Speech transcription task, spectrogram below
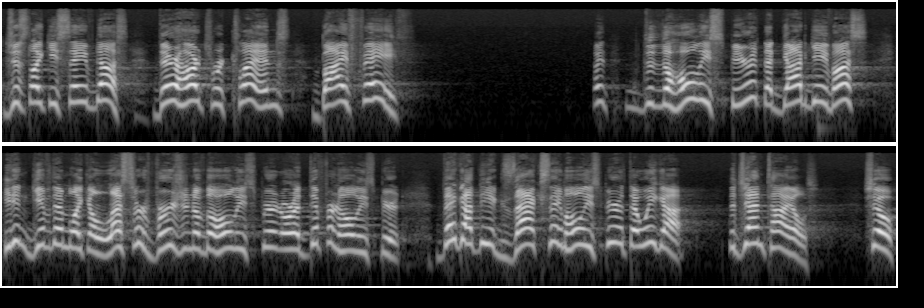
just like He saved us. Their hearts were cleansed by faith. The Holy Spirit that God gave us, He didn't give them like a lesser version of the Holy Spirit or a different Holy Spirit. They got the exact same Holy Spirit that we got, the Gentiles. So,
